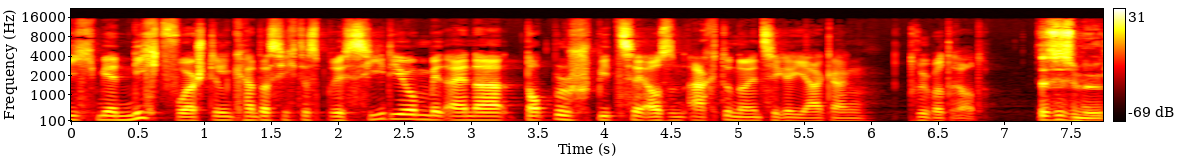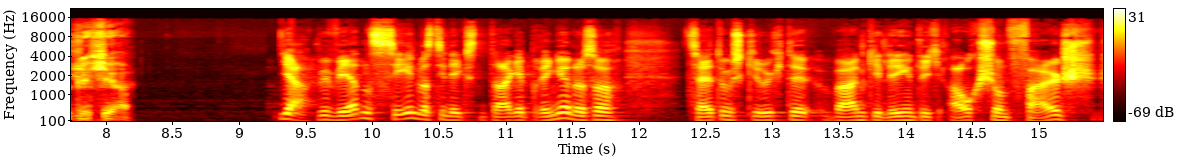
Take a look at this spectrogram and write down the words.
ich mir nicht vorstellen kann, dass sich das Präsidium mit einer Doppelspitze aus dem 98er Jahrgang drüber traut. Das ist möglich, ja. Ja, wir werden sehen, was die nächsten Tage bringen. Also Zeitungsgerüchte waren gelegentlich auch schon falsch.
